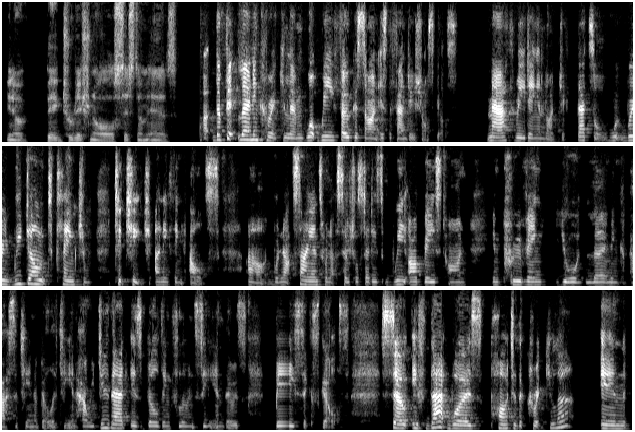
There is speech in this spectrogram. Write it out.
you know big traditional system is? Uh, the fit learning curriculum what we focus on is the foundational skills. Math reading and logic. That's all. We, we don't claim to to teach anything else uh, we're not science, we're not social studies. We are based on improving your learning capacity and ability. And how we do that is building fluency in those basic skills. So if that was part of the curricula in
